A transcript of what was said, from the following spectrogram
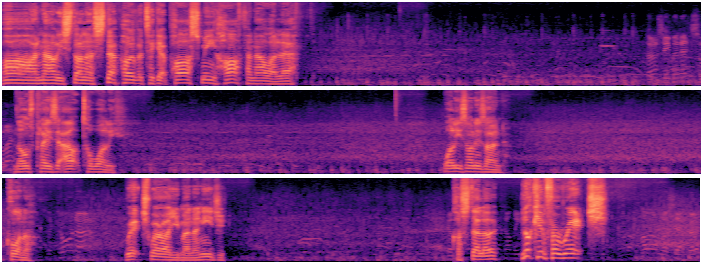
Oh, now he's done a step over to get past me. Half an hour left. 30 minutes left. Knowles plays it out to Whalley. Whalley's on his own. Corner. Rich, where are you, man? I need you. Costelloe. Looking for Rich. Harmless effort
